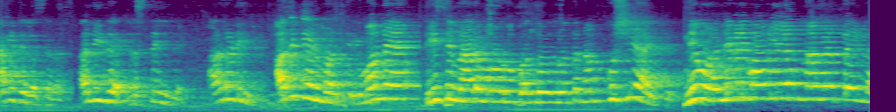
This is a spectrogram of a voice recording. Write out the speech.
ಆಗಿದೆಲ್ಲ ಸರ್? ಅಲ್ಲಿ ಇದೆ ರಸ್ತೆ ಇದೆ, ಆಲ್ರೆಡಿ ಅದಕ್ಕೆ ಏನ್ ಮಾಡ್ತೀರಿ? ಮೊನ್ನೆ ಡಿ ಸಿ ಮೇಡಮ್ ಅವರು ಬಂದೋದ್ರು ಅಂತ ನಮ್ಗೆ ಖುಷಿ ಆಯ್ತು. ನೀವು ಹಳ್ಳಿಗಳಿಗೆ ಹೋಗ್ಲಿಲ್ಲ ಅಂತ ನಾವ್ ಹೇಳ್ತಾ ಇಲ್ಲ.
